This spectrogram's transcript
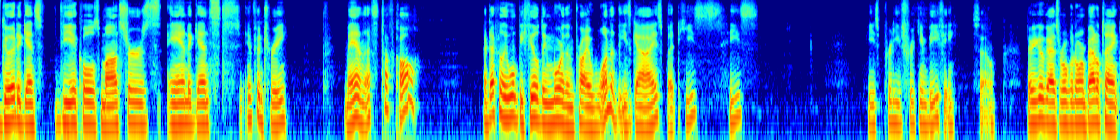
good against vehicles, monsters, and against infantry. Man, that's a tough call. I definitely won't be fielding more than probably one of these guys, but he's he's he's pretty freaking beefy. So there you go, guys. Rogal Dorn Battle Tank.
